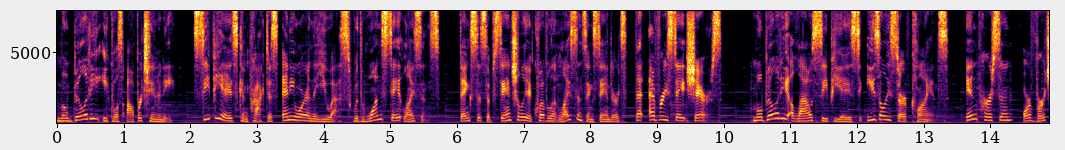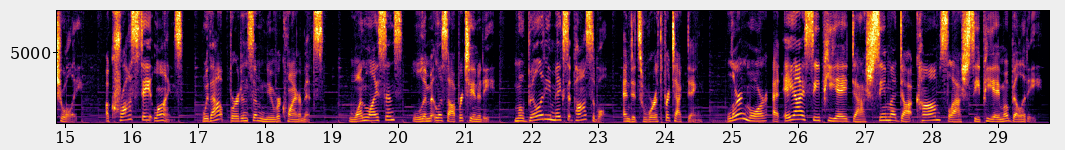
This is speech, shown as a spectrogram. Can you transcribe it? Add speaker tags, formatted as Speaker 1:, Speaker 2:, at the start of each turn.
Speaker 1: Mobility equals opportunity. CPAs can practice anywhere in the U.S. with one state license, thanks to substantially equivalent licensing standards that every state shares. Mobility allows CPAs to easily serve clients, in person or virtually, across state lines, without burdensome new requirements. One license, limitless opportunity. Mobility makes it possible, and it's worth protecting. Learn more at aicpa-cima.com slash cpa mobility.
